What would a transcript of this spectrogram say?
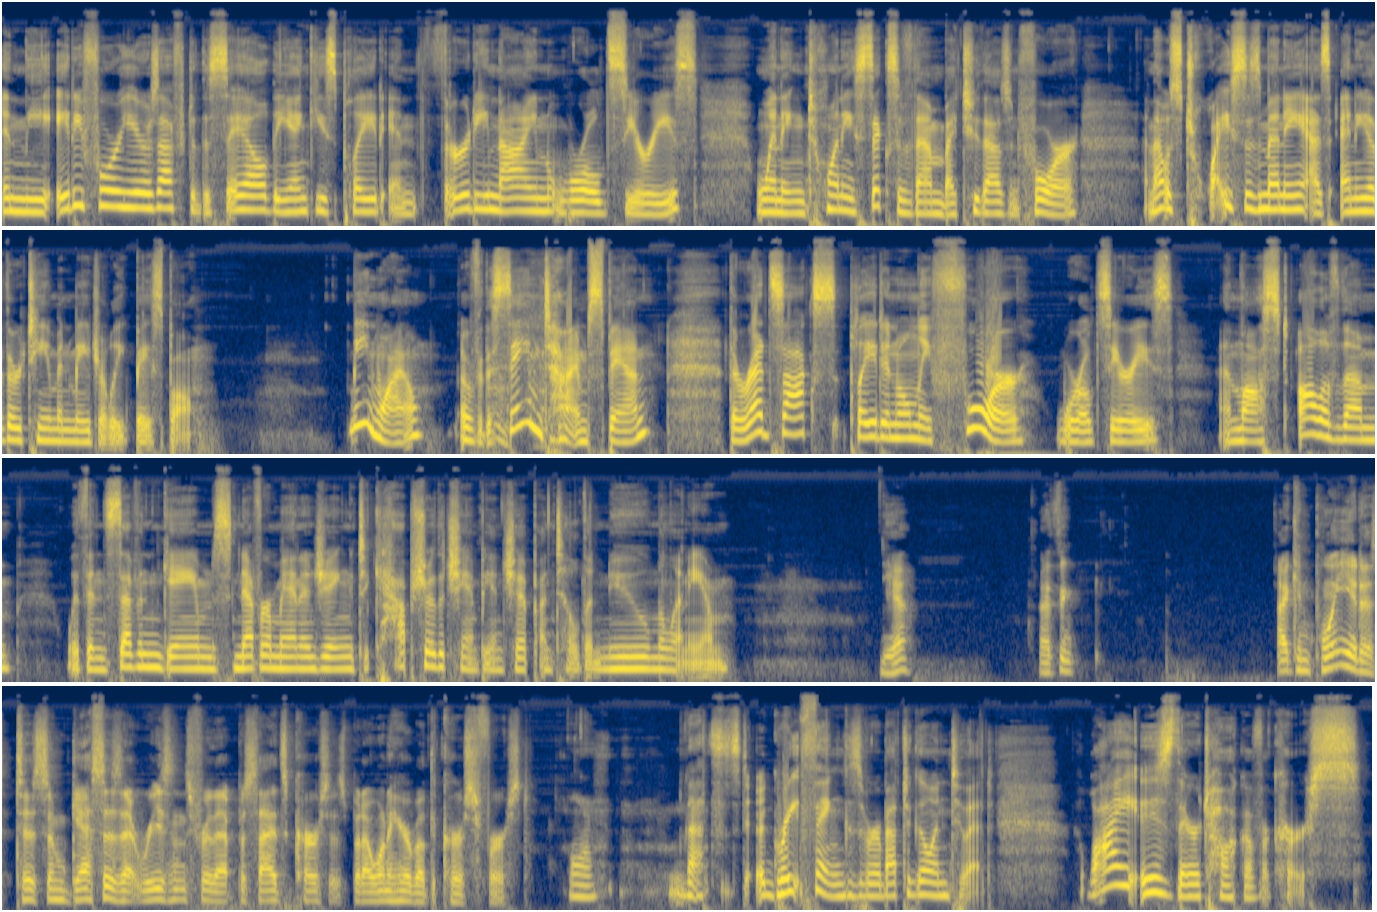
in the 84 years after the sale, the Yankees played in 39 World Series, winning 26 of them by 2004, and that was twice as many as any other team in Major League Baseball. Meanwhile, over the hmm. same time span, the Red Sox played in only 4 World Series and lost all of them, within seven games, never managing to capture the championship until the new millennium. Yeah. I think I can point you to, to some guesses at reasons for that besides curses, but I want to hear about the curse first. Well, that's a great thing because we're about to go into it. Why is there talk of a curse?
